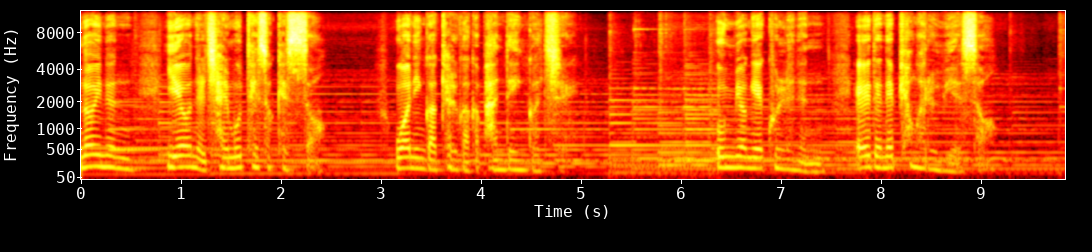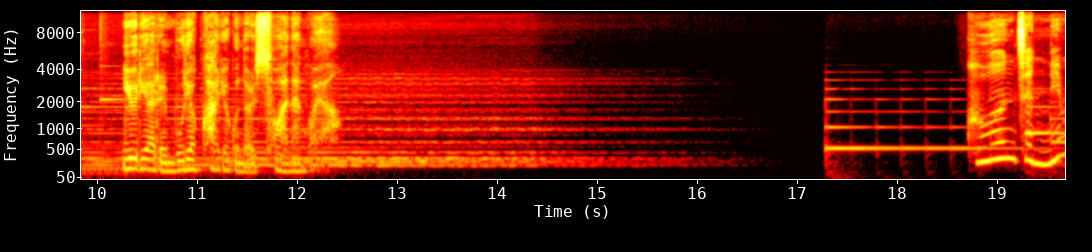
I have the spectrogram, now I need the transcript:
너희는 예언을 잘못 해석했어. 원인과 결과가 반대인 거지. 운명의 굴레는 에덴의 평화를 위해서 유리아를 무력화하려고 널 소환한 거야. 구원자님?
